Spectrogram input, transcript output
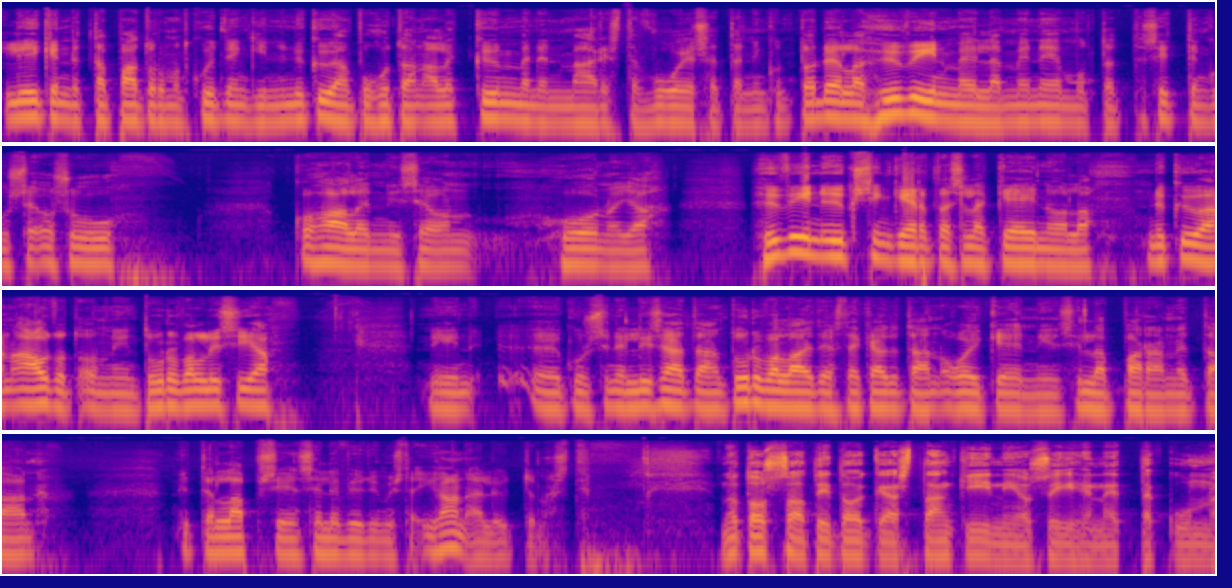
liikennetapaturmat kuitenkin, niin nykyään puhutaan alle kymmenen määristä vuodessa, että niin kuin todella hyvin meillä menee, mutta että sitten kun se osuu kohdalle, niin se on huono ja hyvin yksinkertaisilla keinoilla. Nykyään autot on niin turvallisia, niin kun sinne lisätään turvalaiteista ja käytetään oikein, niin sillä parannetaan niiden lapsien selviytymistä ihan älyttömästi. No tuossa otit oikeastaan kiinni jo siihen, että kun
